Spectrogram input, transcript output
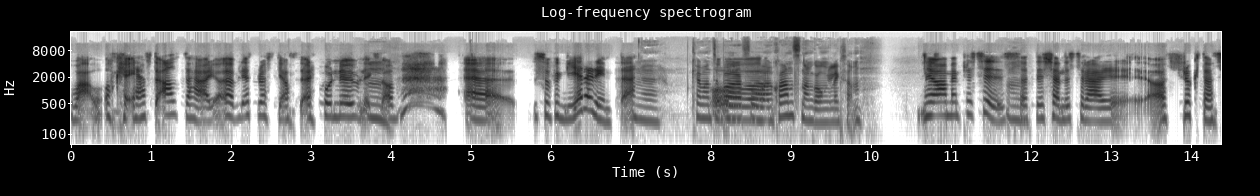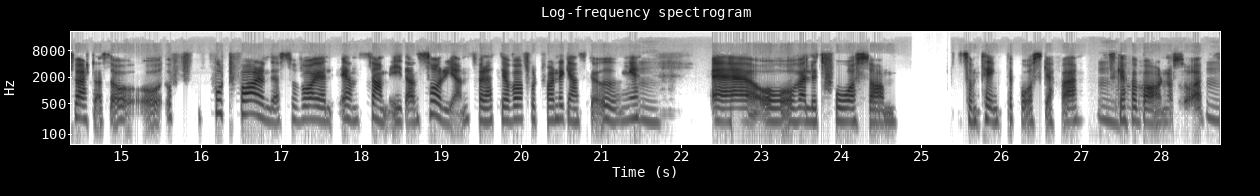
wow, okej okay, efter allt det här, jag har överlevt bröstcancer och nu liksom mm. eh, så fungerar det inte. Nej. Kan man inte och, bara få en chans någon gång liksom? Ja, men precis. Mm. Att det kändes sådär ja, fruktansvärt. Alltså. Och, och, och, fortfarande så var jag ensam i den sorgen. För att jag var fortfarande ganska ung. Mm. Eh, och, och, väldigt få som, som tänkte på att skaffa, mm. skaffa barn och så. Mm.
